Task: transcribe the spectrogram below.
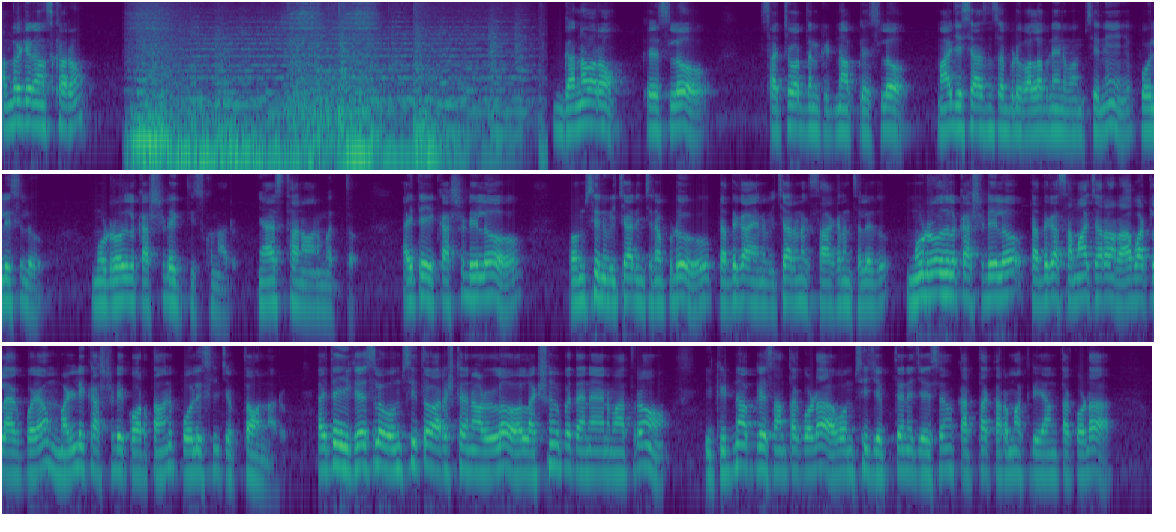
అందరికీ నమస్కారం. గన్నవరం కేసులో సత్యవర్ధన్ కిడ్నాప్ కేసులో మాజీ శాసనసభ్యుడు వల్లభనేని వంశీని పోలీసులు మూడు రోజులు కస్టడీకి తీసుకున్నారు న్యాయస్థానం అనుమతితో. అయితే ఈ కస్టడీలో వంశీని విచారించినప్పుడు పెద్దగా ఆయన విచారణకు సహకరించలేదు. మూడు రోజుల కస్టడీలో పెద్దగా సమాచారం రాబట్టలేకపోయాం మళ్ళీ కస్టడీ కోరతామని పోలీసులు చెప్తా ఉన్నారు. అయితే ఈ కేసులో వంశీతో అరెస్ట్ అయిన వాళ్ళలో లక్ష్మీపతి అనే ఆయన మాత్రం ఈ కిడ్నాప్ కేసు అంతా కూడా వంశీ చెప్తేనే చేసాం కర్త కర్మక్రియ అంతా కూడా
